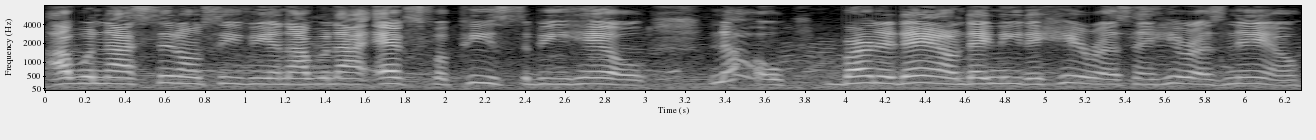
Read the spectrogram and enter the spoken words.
I would not sit on TV and I would not ask for peace to be held. No, burn it down. They need to hear us and hear us now.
